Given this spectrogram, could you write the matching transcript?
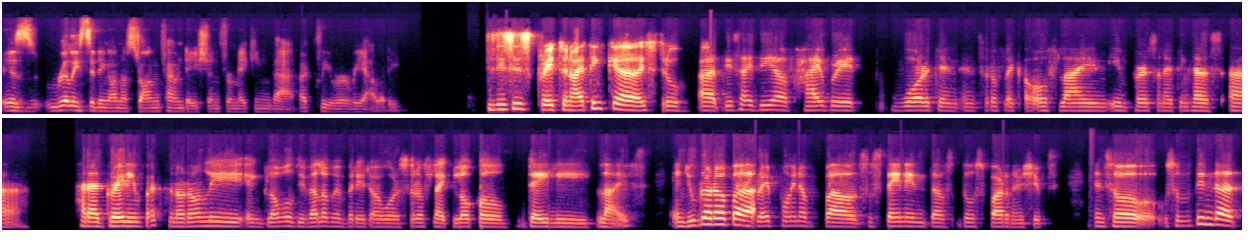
is really sitting on a strong foundation for making that a clearer reality. This is great to know. I think uh, it's true. Uh, this idea of hybrid work and, and sort of like offline, in person, I think has uh, had a great impact, not only in global development, but in our sort of like local daily lives. And you brought up a great point about sustaining those, those partnerships. And so something that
